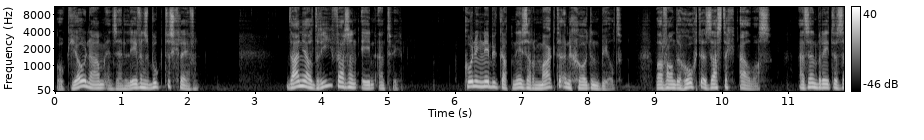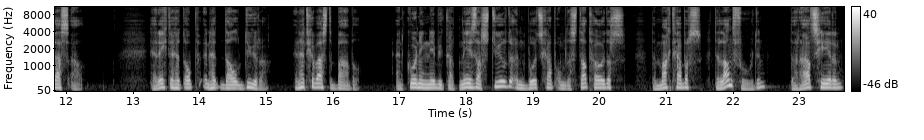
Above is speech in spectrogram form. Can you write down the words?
ook jouw naam in Zijn levensboek te schrijven. Daniel 3, versen 1 en 2. Koning Nebukadnezar maakte een gouden beeld, waarvan de hoogte 60 el was en zijn breedte 6 el. Hij richtte het op in het dal Dura, in het gewest Babel. En koning Nebukadnezar stuurde een boodschap om de stadhouders, de machthebbers, de landvoogden, de raadsheren,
